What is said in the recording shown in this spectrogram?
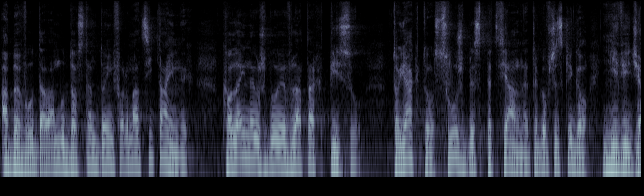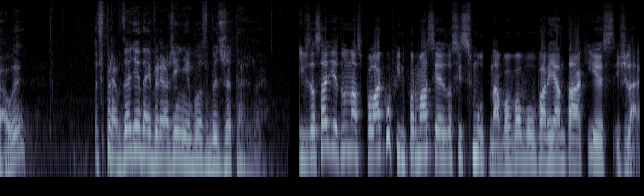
ABW dała mu dostęp do informacji tajnych. Kolejne już były w latach PiSu. To jak to służby specjalne tego wszystkiego nie wiedziały? Sprawdzenie najwyraźniej nie było zbyt rzetelne. i w zasadzie dla nas Polaków informacja jest dosyć smutna, bo w obu wariantach jest źle.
